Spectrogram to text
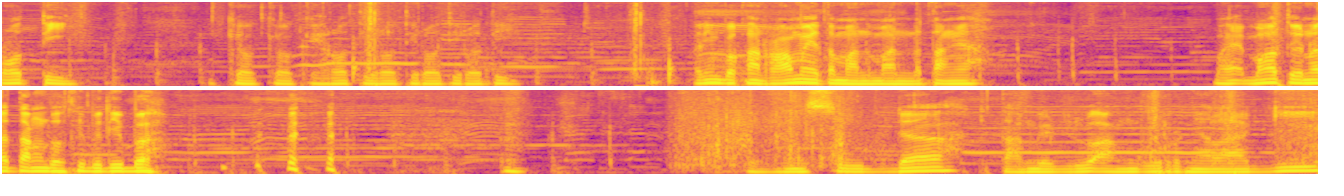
Roti. Oke, okay, oke, okay, oke. Okay. Roti, roti, roti, roti. Ini bahkan rame teman-teman datang ya. Banyak banget yang datang tuh tiba-tiba. ini sudah, kita ambil dulu anggurnya lagi.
